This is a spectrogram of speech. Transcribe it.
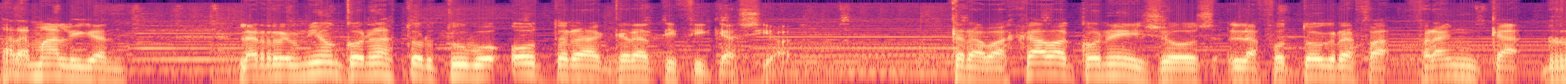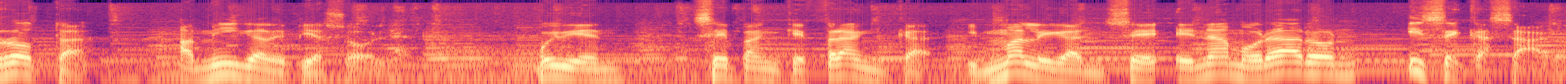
Para Mulligan, la reunión con Astor tuvo otra gratificación. Trabajaba con ellos la fotógrafa Franca Rota, amiga de Piazzolla. Muy bien, sepan que Franca y Mulligan se enamoraron y se casaron.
